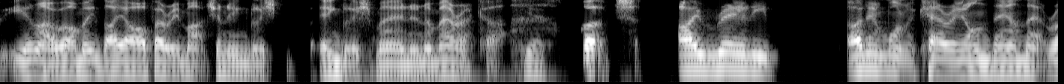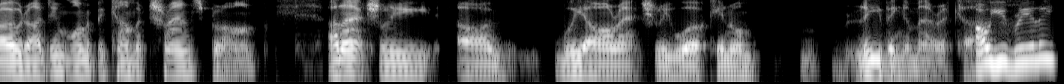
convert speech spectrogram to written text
you know, I mean, they are very much an English Englishman in America. Yes. But I really I didn't want to carry on down that road. I didn't want to become a transplant. And actually, um, we are actually working on leaving America. Oh, you really?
